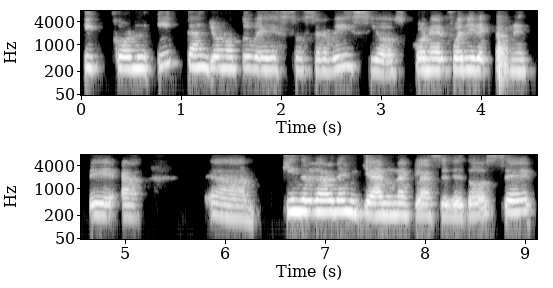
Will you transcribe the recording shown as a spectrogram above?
Y con Ethan yo no tuve esos servicios, con él fue directamente a kindergarten ya en una clase de 12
